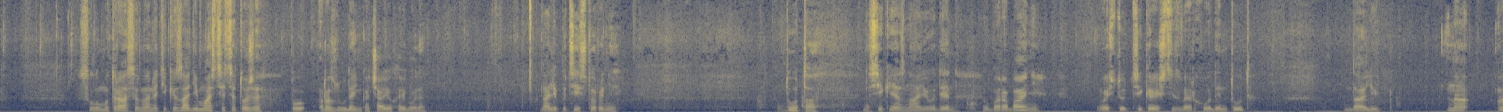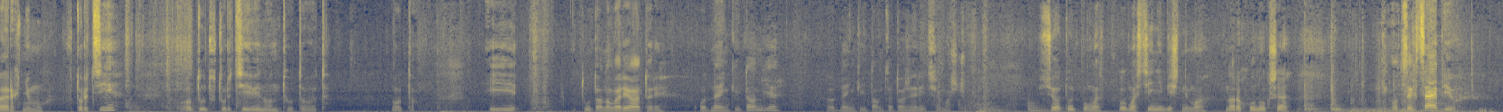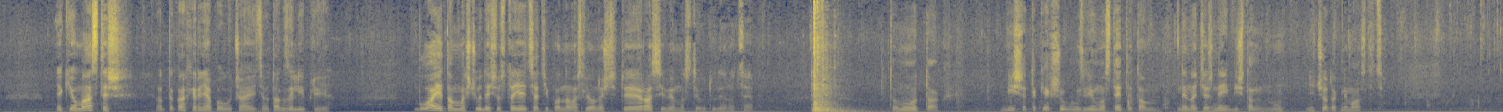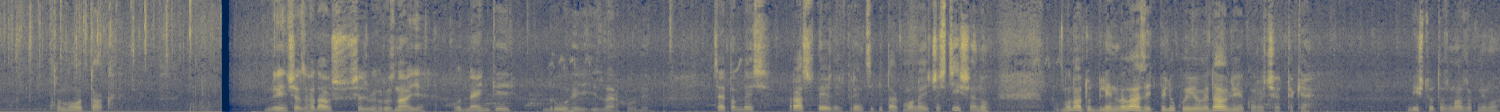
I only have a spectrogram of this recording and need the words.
Соломотраси в мене тільки ззаді мастяться, теж по разу в день качаю, хай буде. Далі по цій стороні. Тут, наскільки я знаю, один у барабані. Ось тут в цій кришці зверху, один тут. Далі на верхньому в торці. Отут в торці він вон тут. От. От. І тут на варіаторі одненький там є, одненький там, це теж рідше мащу. Все, тут по, мастіні більш нема. На рахунок ще оцих цепів, як його мастиш, от така херня виходить, отак заліплює. Буває там мащу десь остається, типу на масльоночці, ти раз і вимастив туди на цеп. Тому от так. Більше таких, щоб вузлів мастити, там не натяжний, більш там ну, нічого так не маститься. Тому от. Блін, ще згадав, ще ж вигрузна є. Одненький, другий і зверху один. Це там десь раз в тиждень, в принципі, так, можна і частіше, ну воно тут, блін, вилазить, пилюку її видавлює, коротше, таке. Більш тут змазок нема.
